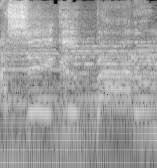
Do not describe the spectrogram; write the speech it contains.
I say goodbye to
